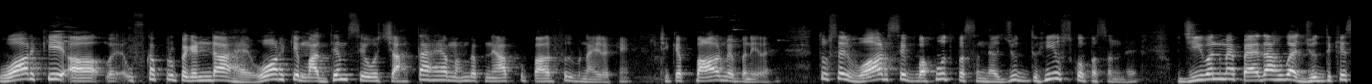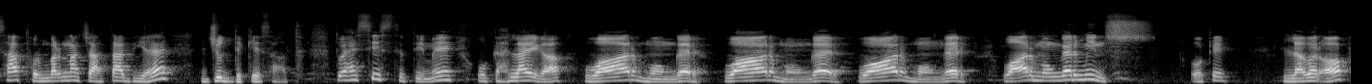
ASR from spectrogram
वॉर के आ, उसका प्रोपेगेंडा है। वॉर के माध्यम से वो चाहता है हम हम अपने आप को पावरफुल बनाए रखें। ठीक है पावर में बने रहें। तो उसे वॉर से बहुत पसंद है, युद्ध ही उसको पसंद है। जीवन में पैदा हुआ युद्ध के साथ और मरना चाहता भी है युद्ध के साथ। तो ऐसी स्थिति में वो कहलाएगा warmonger warmonger warmonger. Warmonger means okay lover of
